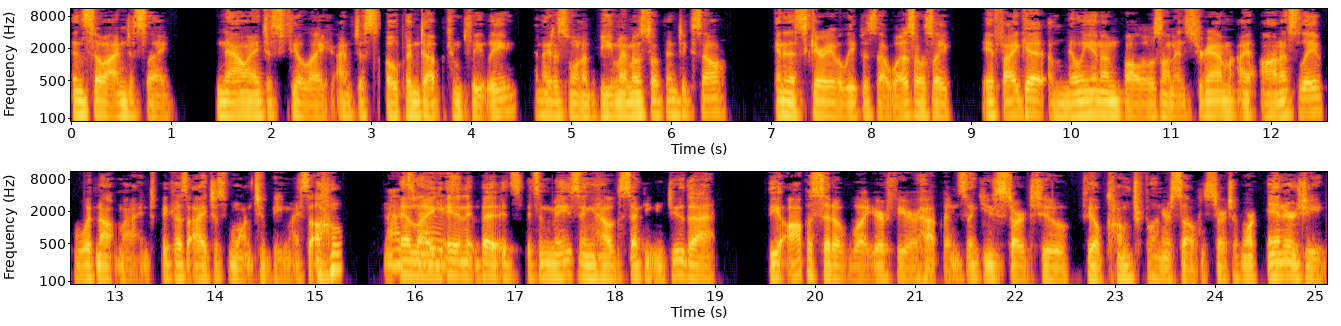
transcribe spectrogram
And so I'm just like, now I just feel like I'm just opened up completely and I just want to be my most authentic self. And as scary of a leap as that was, I was like, if I get a million unfollows on Instagram, I honestly would not mind because I just want to be myself. That's and like, right. and, but it's, it's amazing how the second you do that, the opposite of what your fear happens. Like you start to feel comfortable in yourself. You start to have more energy.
